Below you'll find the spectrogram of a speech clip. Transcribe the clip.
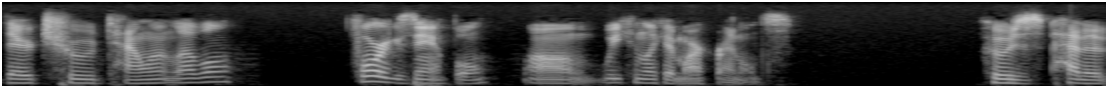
their true talent level. For example, um, we can look at Mark Reynolds, who's had a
